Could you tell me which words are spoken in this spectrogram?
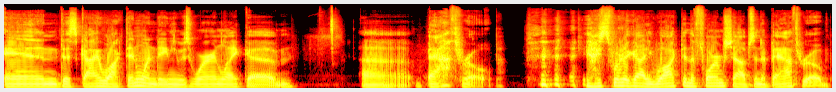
and this guy walked in one day and he was wearing like a, a bathrobe. I swear to God, he walked in the Forum Shops in a bathrobe,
